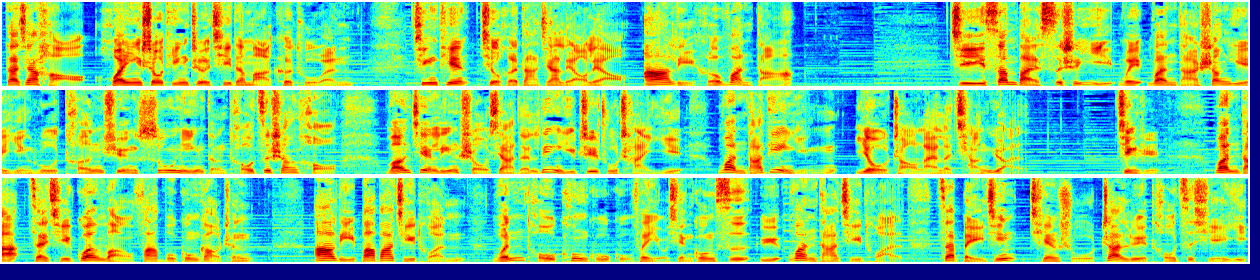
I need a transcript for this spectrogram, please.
大家好，欢迎收听这期的马克吐文。今天就和大家聊聊阿里和万达。继三百四十亿为万达商业引入腾讯、苏宁等投资商后，王健林手下的另一支柱产业万达电影又找来了强援。近日，万达在其官网发布公告称，阿里巴巴集团文投控股股份有限公司与万达集团在北京签署战略投资协议。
